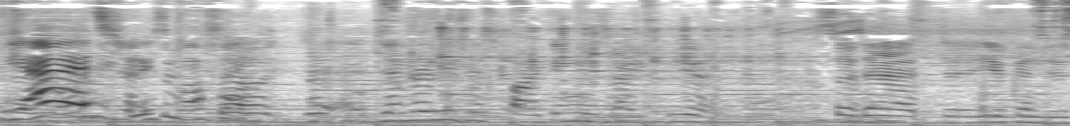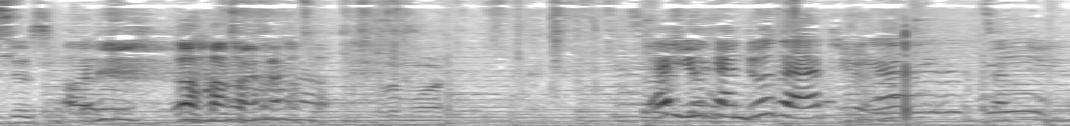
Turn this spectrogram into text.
yeah, it's, it's perfect. So generally this parting is right here, so that uh, you can do this. A little more. Yeah, you can do that. Yeah, it's up to you.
